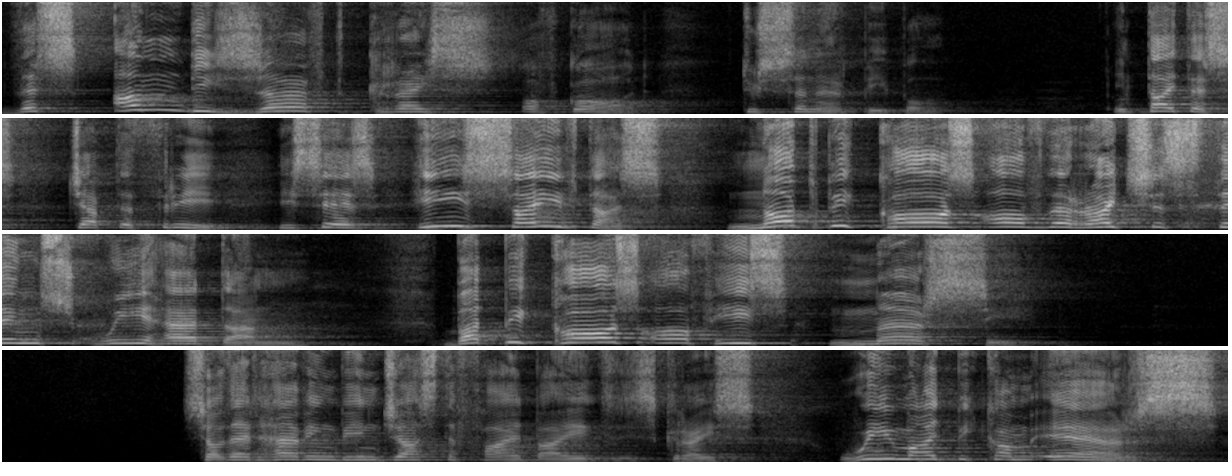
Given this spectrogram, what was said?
this undeserved grace of God to sinner people. In Titus chapter 3, he says, He saved us not because of the righteous things we had done, but because of His mercy. So that having been justified by His grace, we might become heirs,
